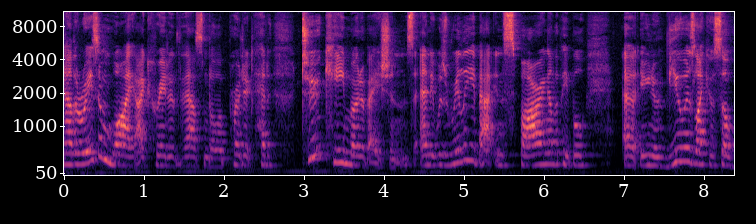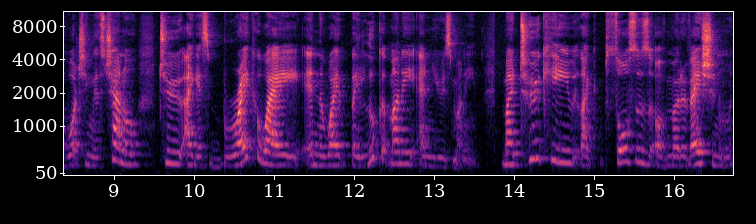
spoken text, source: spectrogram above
Now the reason why I created the $1,000 project had two key motivations and it was really about inspiring other people uh, you know, viewers like yourself watching this channel to, I guess, break away in the way that they look at money and use money. My two key like sources of motivation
